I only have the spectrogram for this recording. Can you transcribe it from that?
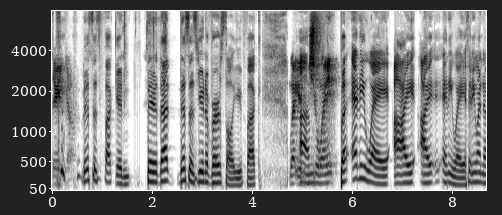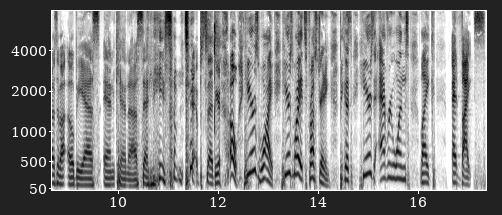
There you go. This is fucking there. That this is universal. You fuck. What your Um, joint? But anyway, I I anyway, if anyone knows about OBS and can uh, send me some tips, that'd be, oh, here's why. Here's why it's frustrating because here's everyone's like advice.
